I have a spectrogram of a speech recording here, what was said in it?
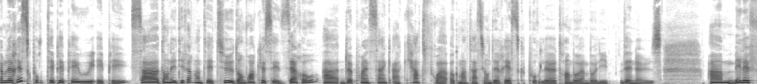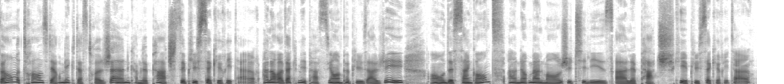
Comme le risque pour TPP ou EP, ça, dans les différentes études, on voit que c'est 0 à 2,5 à 4 fois augmentation de risque pour le thromboembolie veineuse. Um, mais les formes transdermiques d'estrogène, comme le patch, c'est plus sécuritaire. Alors, avec mes patients un peu plus âgés, en de 50, uh, normalement, j'utilise uh, le patch qui est plus sécuritaire.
